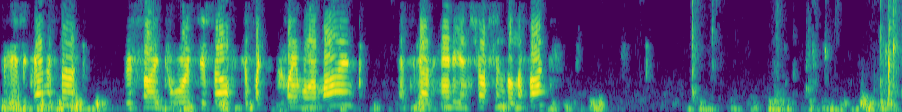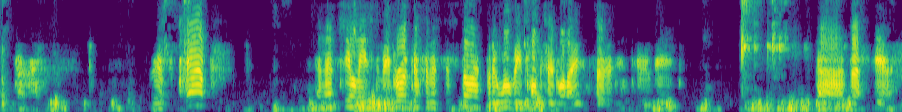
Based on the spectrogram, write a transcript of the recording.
here's your canister. This side towards yourself, just like Claymore mine. It's got handy instructions on the front. There's the cap. And that seal needs to be broken for this to start, but it will be punctured when I insert it into the uh, vest here.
